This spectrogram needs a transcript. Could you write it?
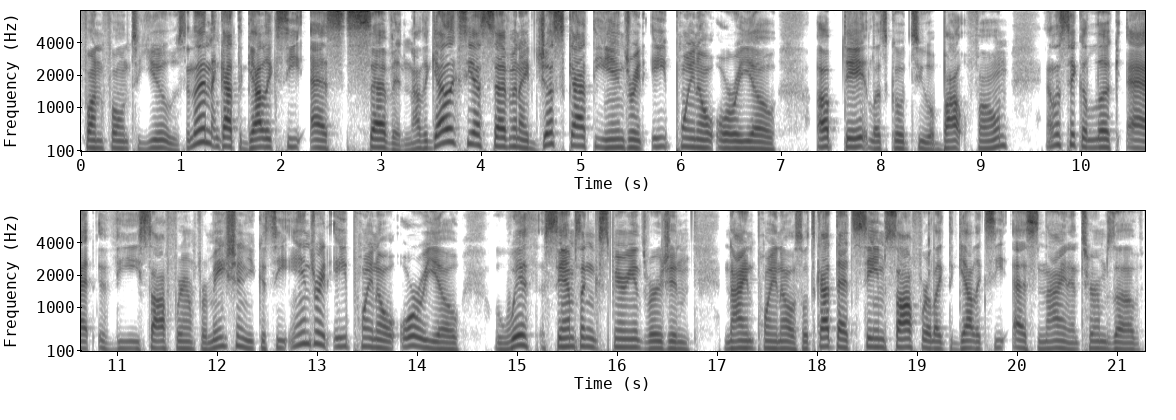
fun phone to use. And then I got the Galaxy S7. Now the Galaxy S7, I just got the Android 8.0 Oreo update. Let's go to About Phone. And let's take a look at the software information. You can see Android 8.0 Oreo with Samsung Experience version 9.0. So it's got that same software like the Galaxy S9 in terms of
